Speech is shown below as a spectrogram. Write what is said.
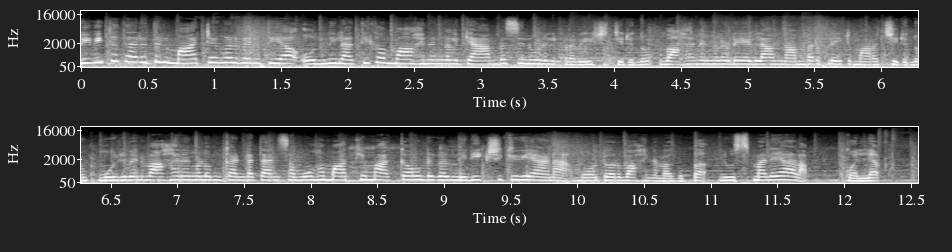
വിവിധ തരത്തിൽ മാറ്റങ്ങൾ വരുത്തിയ ഒന്നിലധികം വാഹനങ്ങൾ ക്യാമ്പസിനുള്ളിൽ പ്രവേശിച്ചിരുന്നു. വാഹനങ്ങളുടെ എല്ലാം നമ്പർ പ്ലേറ്റ് മറച്ചിരുന്നു. മുഴുവൻ വാഹനങ്ങളും കണ്ടെത്താൻ സമൂഹ മാധ്യമ അക്കൗണ്ടുകൾ നിരീക്ഷിക്കുകയാണ് മോട്ടോർ വാഹന വകുപ്പ്. ന്യൂസ് മലയാളം കൊല്ലം.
